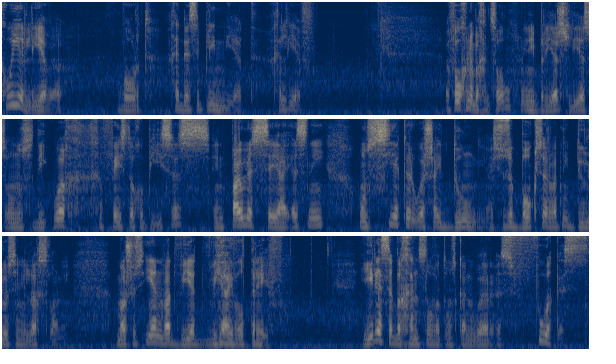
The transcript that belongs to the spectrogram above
Goeie lewe word gedissiplineerd geleef. 'n Volgende beginsel in Hebreërs lees ons die oog gefestig op Jesus en Paulus sê hy is nie onseker oor sy doel nie. Hy's soos 'n bokser wat nie doelloos in die lug slaan nie, maar soos een wat weet wie hy wil tref. Hier is 'n beginsel wat ons kan hoor is fokus.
